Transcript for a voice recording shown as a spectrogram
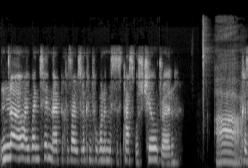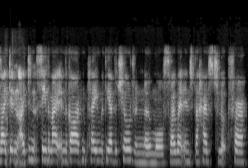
No, I went in there because I was looking for one of Mrs. Pascal's children. Ah. because I didn't I didn't see them out in the garden playing with the other children no more. So I went into the house to look for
